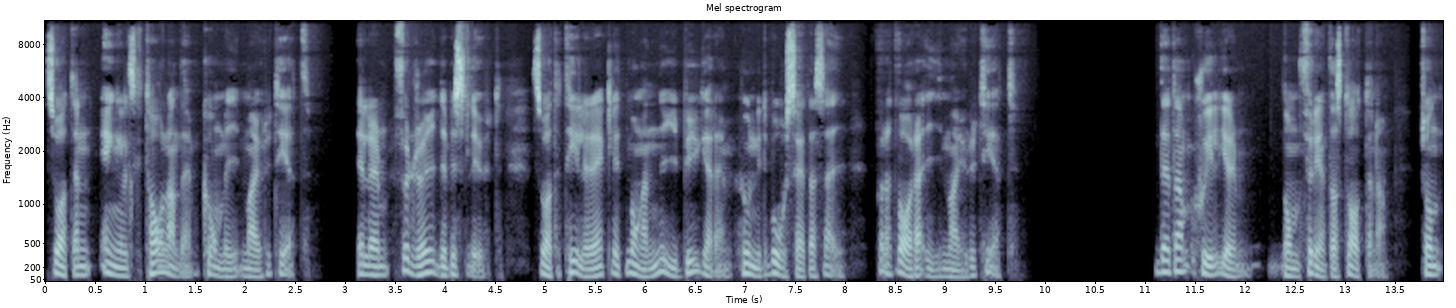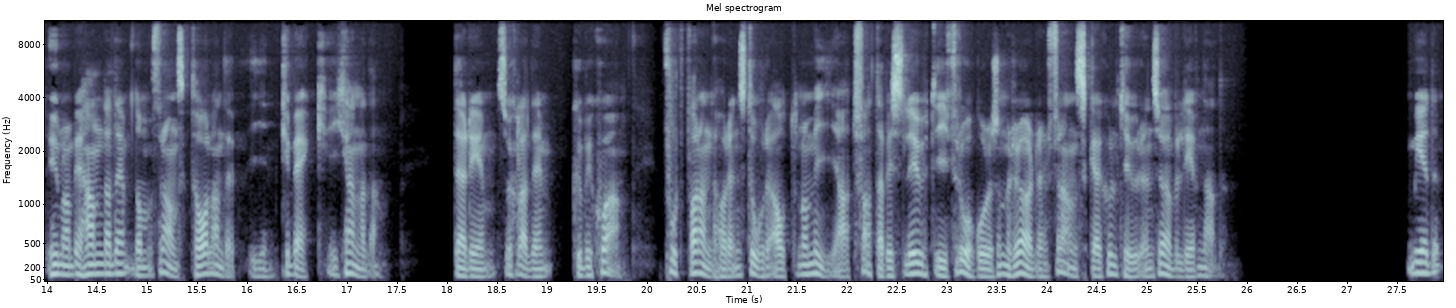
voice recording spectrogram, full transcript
så att den engelsktalande kom i majoritet, eller fördröjde beslut så att tillräckligt många nybyggare hunnit bosätta sig för att vara i majoritet. Detta skiljer de Förenta Staterna från hur man behandlade de fransktalande i Quebec i Kanada, där de så kallade Quebecois fortfarande har en stor autonomi att fatta beslut i frågor som rör den franska kulturens överlevnad. Med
